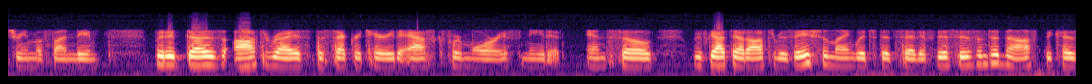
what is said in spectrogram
stream of funding. But it does authorize the Secretary to ask for more if needed. And so we've got that authorization language that said if this isn't enough because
